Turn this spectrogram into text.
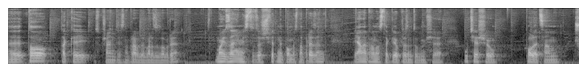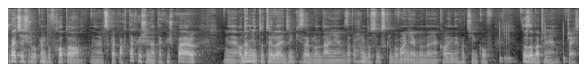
e, to taki sprzęt jest naprawdę bardzo dobry. Moim zdaniem jest to też świetny pomysł na prezent. Ja na pewno z takiego prezentu bym się ucieszył. Polecam. Szukajcie śrubokrętów Hoto e, w sklepach TechWish i na techwish.pl. E, Ode mnie to tyle. Dzięki za oglądanie. Zapraszam do subskrybowania i oglądania kolejnych odcinków. Do zobaczenia. Cześć.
